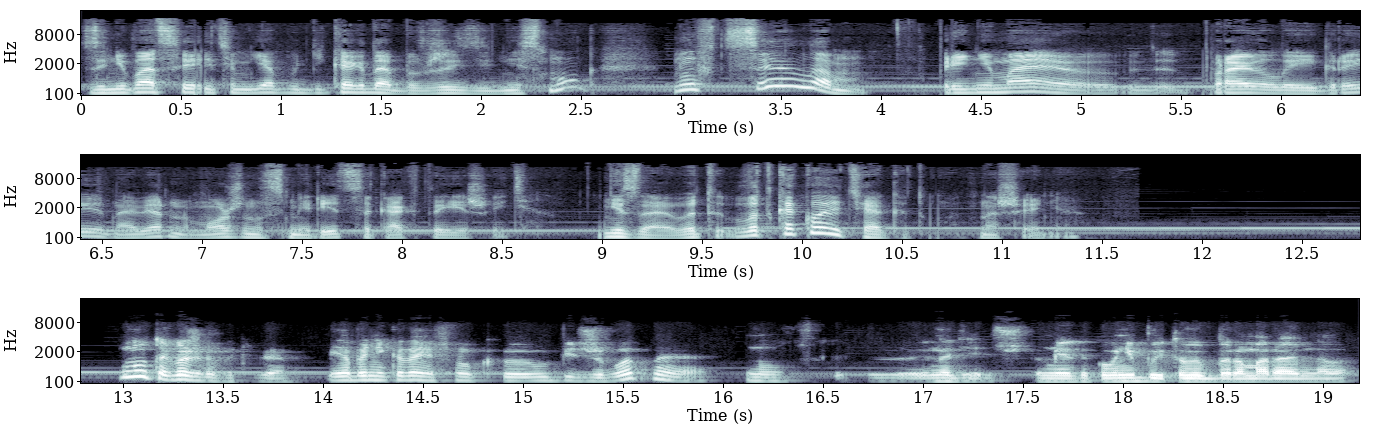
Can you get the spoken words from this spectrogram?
Заниматься этим я бы никогда бы в жизни не смог. Ну, в целом, принимая э, правила игры, наверное, можно смириться как-то и жить. Не знаю, вот, вот какое у тебя к этому отношение? Ну, такой же, как у тебя. Я бы никогда не смог э, убить животное. Ну, надеюсь, что у меня такого не будет выбора морального.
